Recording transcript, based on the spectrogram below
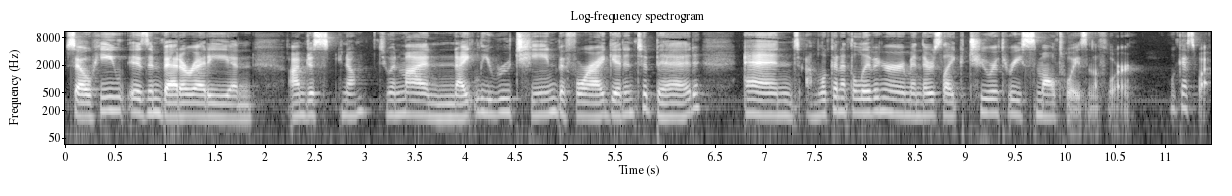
So he is in bed already, and I'm just, you know, doing my nightly routine before I get into bed. And I'm looking at the living room, and there's like two or three small toys in the floor. Well, guess what?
